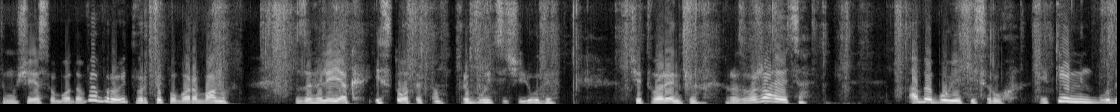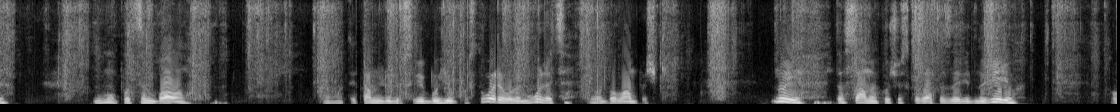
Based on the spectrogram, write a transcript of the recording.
тому що є свобода вибору і творцю по барабану. Взагалі як істоти, там, прибульці чи люди, чи тваринки розважаються, аби був якийсь рух. Яким він буде, йому по цим балам. От, і там люди собі богів постворювали, моляться ну, до лампочки. Ну і те саме хочу сказати за рідновірів. О,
